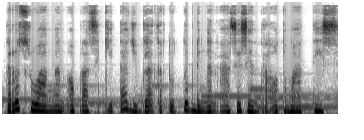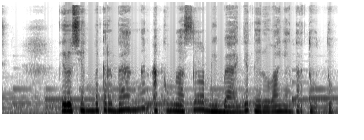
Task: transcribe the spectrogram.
Terus ruangan operasi kita juga tertutup dengan AC sentral otomatis. Virus yang berterbangan akumulasinya lebih banyak di ruang yang tertutup.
